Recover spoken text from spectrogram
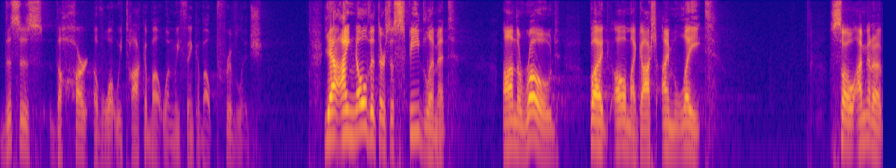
This is the heart of what we talk about when we think about privilege. Yeah, I know that there's a speed limit on the road, but oh my gosh, I'm late. So I'm going to,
